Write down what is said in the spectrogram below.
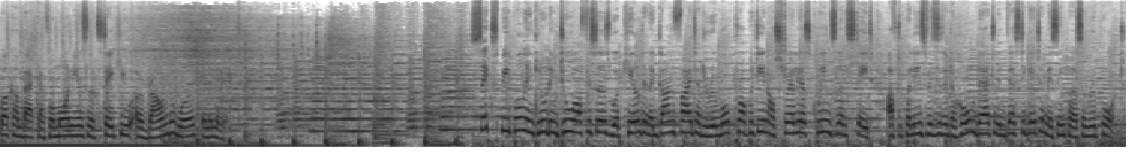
Welcome back, and for more news, let's take you around the world in a minute. Six people, including two officers, were killed in a gunfight at a remote property in Australia's Queensland state after police visited a home there to investigate a missing person report.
